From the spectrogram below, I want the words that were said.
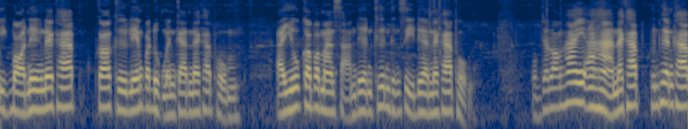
อีกบ่อหนึ่งนะครับ ก็คือเลี้ยงปลาดุกเหมือนกันนะครับผมอายุก็ประมาณ 3 เดือนขึ้นถึง 4 เดือนนะครับผม ผมจะลองให้อาหารนะครับเพื่อนๆครับ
